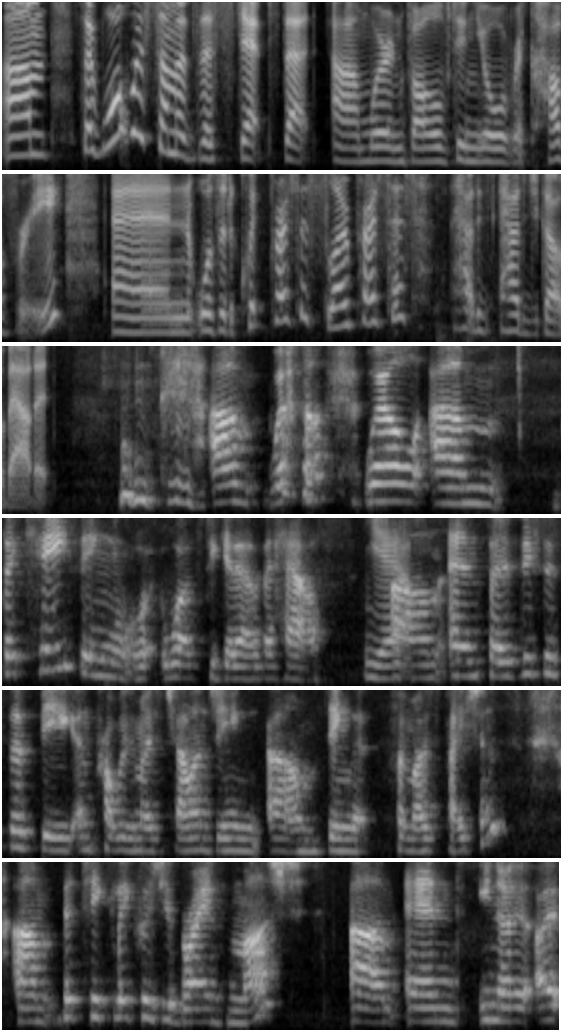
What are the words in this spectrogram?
Um, so, what were some of the steps that um, were involved in your recovery? And was it a quick process, slow process? How did, how did you go about it? Um, well, well, um, the key thing w- was to get out of the house. Yeah. Um, and so this is the big and probably the most challenging um, thing that for most patients, um, particularly because your brain's mush. Um, and you know, I,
